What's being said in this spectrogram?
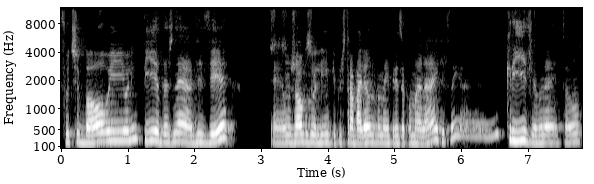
futebol e Olimpíadas, né? Viver é, uns Jogos Olímpicos trabalhando numa empresa como a Nike foi é, incrível, né? Então,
